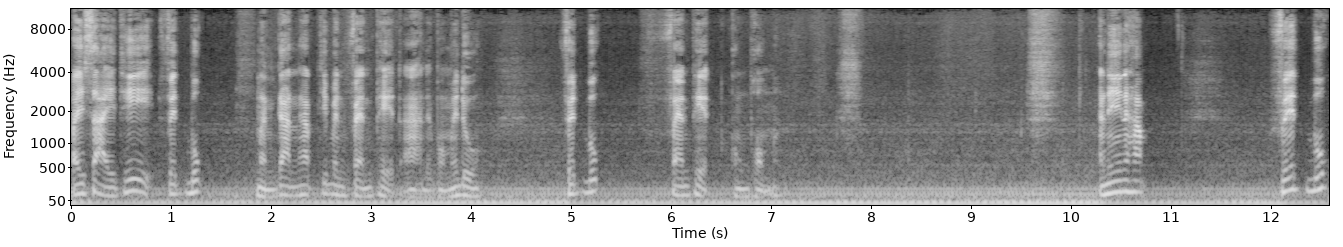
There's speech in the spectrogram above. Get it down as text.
ไปใส่ที่ Facebook เหมือนกันครับที่เป็นแฟนเพจอะเดี๋ยวผมให้ดู Facebook แฟนเพจของผม อันนี้นะครับ Facebook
